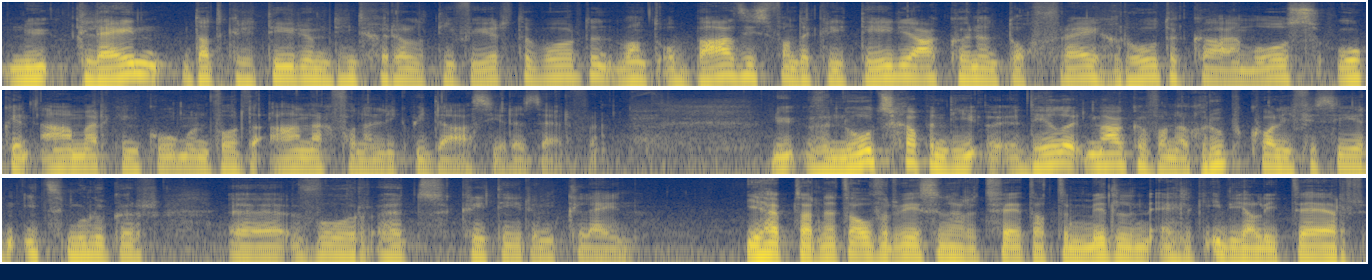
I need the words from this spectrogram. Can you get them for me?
Nu, klein, dat criterium dient gerelativeerd te worden, want op basis van de criteria kunnen toch vrij grote KMO's ook in aanmerking komen voor de aanleg van een liquidatiereserve. Nu, vennootschappen die eh, deel uitmaken van een groep kwalificeren iets moeilijker uh, voor het criterium klein. Je hebt daar net al verwezen naar het feit dat de middelen eigenlijk idealitair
